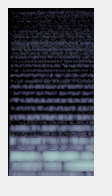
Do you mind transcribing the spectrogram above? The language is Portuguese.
Música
